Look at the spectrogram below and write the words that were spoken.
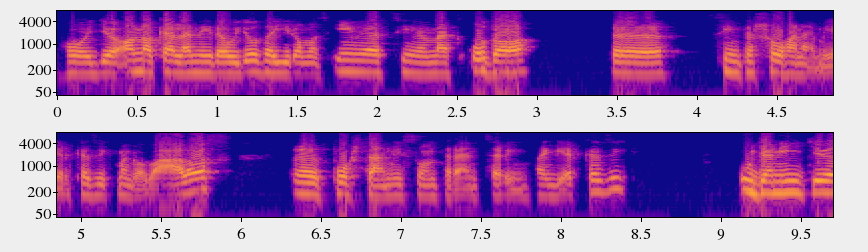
hogy annak ellenére, hogy odaírom az e-mail címemet, oda szinte soha nem érkezik meg a válasz, postán viszont rendszerint megérkezik. Ugyanígy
